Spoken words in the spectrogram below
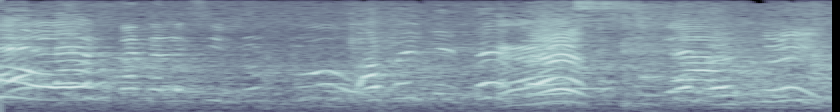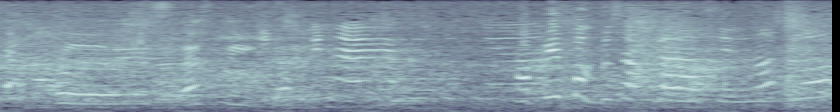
Eh, bukan Galaxy Note tuh. Apa ini? Eh, Ya, S3. ini aja Bluetooth-nya. Tapi bagusan Galaxy Note loh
